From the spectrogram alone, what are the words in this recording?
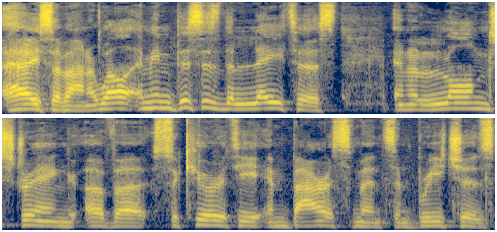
Hey, Savannah. Well, I mean, this is the latest in a long string of uh, security embarrassments and breaches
